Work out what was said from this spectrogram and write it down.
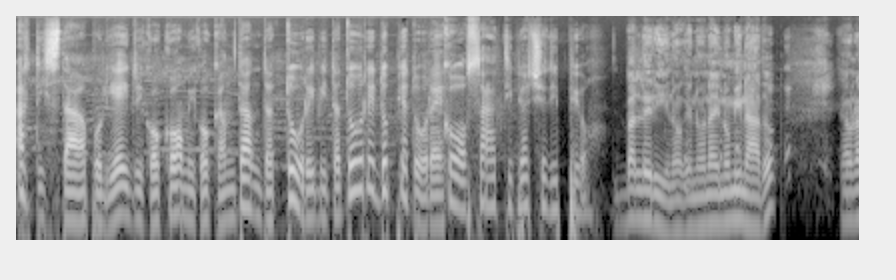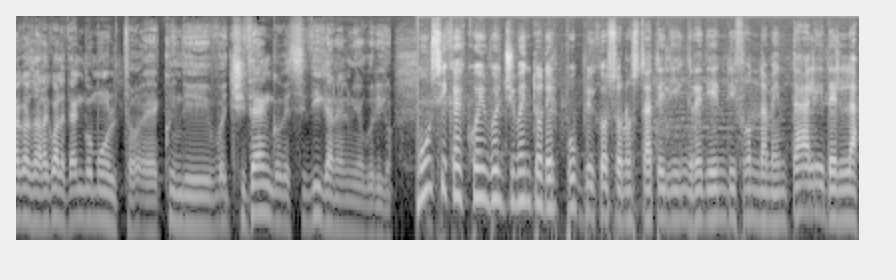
Artista poliedrico, comico, cantante, attore, imitatore, doppiatore. Cosa ti piace di più? Ballerino che non hai nominato. È una cosa alla quale tengo molto e quindi ci tengo che si dica nel mio curriculum. Musica e coinvolgimento del pubblico sono stati gli ingredienti fondamentali della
